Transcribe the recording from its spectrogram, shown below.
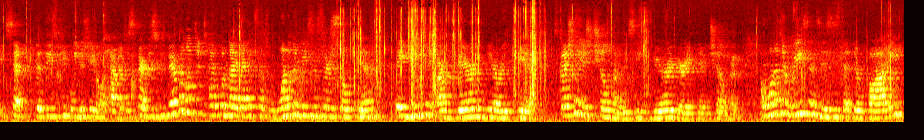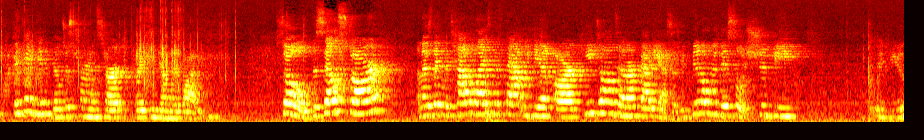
Except that these people usually don't have it to spare. Because if you've ever looked at type 1 diabetics, that's one of the reasons they're so thin. They usually are very, very thin. Especially as children, we see very, very thin children. And one of the reasons is, is that their body, they can't get it, they'll just turn and start breaking down their body. So the cells starve, and as they metabolize the fat, we get our ketones and our fatty acids. We've been over this, so it should be a review,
